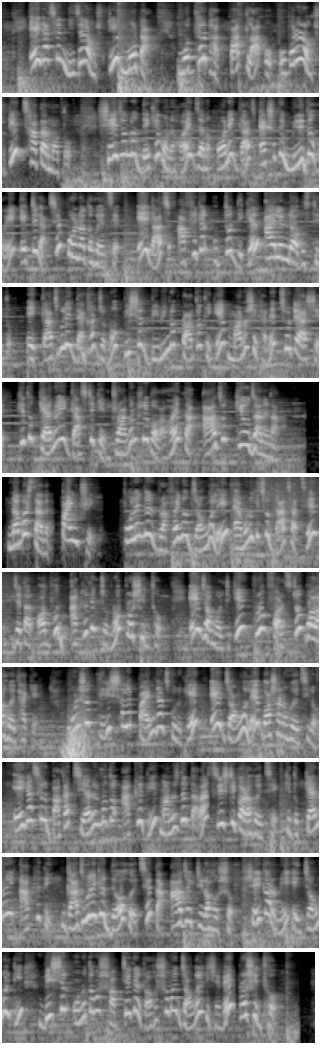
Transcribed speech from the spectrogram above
এই গাছের নিচের অংশটি মোটা, মধ্যের ভাগ পাতলা ও উপরের অংশটি ছাতার মতো। সেই জন্য দেখে মনে হয় যেন অনেক গাছ একসাথে মিলিত হয়ে একটি গাছে পরিণত হয়েছে। এই গাছ আফ্রিকার উত্তর দিকের আইল্যান্ডে অবস্থিত। এই গাছগুলি দেখার জন্য বিশ্বের বিভিন্ন প্রান্ত থেকে মানুষ এখানে ছুটে আসে। কিন্তু কেন এই গাছটিকে ড্রাগন ট্রি বলা হয় তা আজও কেউ জানে না। Number seven, pine tree. পোল্যান্ডের গ্রাফাইনো জঙ্গলে এমনও কিছু গাছ আছে যে তার অদ্ভুত আকৃতির জন্য প্রসিদ্ধ। এই জঙ্গলটিকে ক্রুক ফরেস্টও বলা হয়ে থাকে। উনিশশো সালে পাইন গাছগুলোকে এই জঙ্গলে বসানো হয়েছিল। এই গাছের বাঁকা চেয়ারের মতো আকৃতি মানুষদের দ্বারা সৃষ্টি করা হয়েছে। কিন্তু কেন এই আকৃতি গাছগুলিকে দেওয়া হয়েছে তা আজও একটি রহস্য। সেই কারণে এই জঙ্গলটি বিশ্বের অন্যতম সবচেয়ে রহস্যময় জঙ্গল হিসেবে প্রসিদ্ধ।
